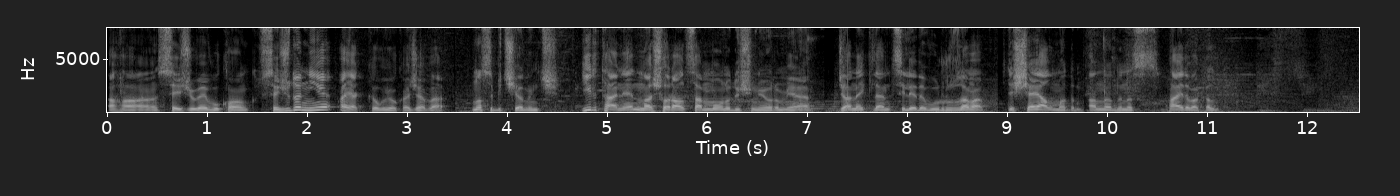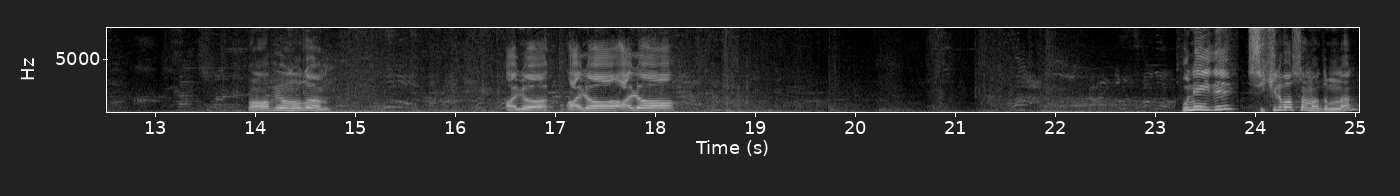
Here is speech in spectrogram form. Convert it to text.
Aha Seju ve Wukong. Seju'da niye ayakkabı yok acaba? Nasıl bir challenge? Bir tane Nashor alsam mı onu düşünüyorum ya. Can eklentisiyle de vururuz ama işte şey almadım anladınız. Haydi bakalım. Ne yapıyorsun oğlum? Alo, alo, alo. Bu neydi? Skill basamadım lan.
